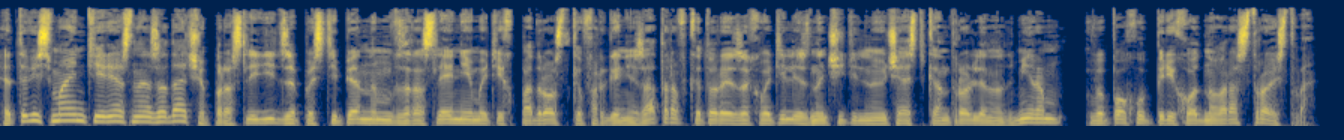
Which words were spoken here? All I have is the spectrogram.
Это весьма интересная задача – проследить за постепенным взрослением этих подростков-организаторов, которые захватили значительную часть контроля над миром в эпоху переходного расстройства.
